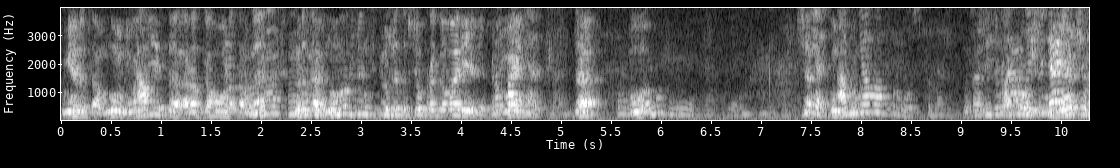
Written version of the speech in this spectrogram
меры там, ну, не воздействия, а разговора там, да? Мгм, Мы разговариваем. Но мы, в принципе, уже это все проговорили, Ну понимаете? понятно. Да. Вот. Сейчас, Нет, а секундочку. у меня вопрос. Подожди. Подождите, А вопрос. А да. чуть-чуть,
